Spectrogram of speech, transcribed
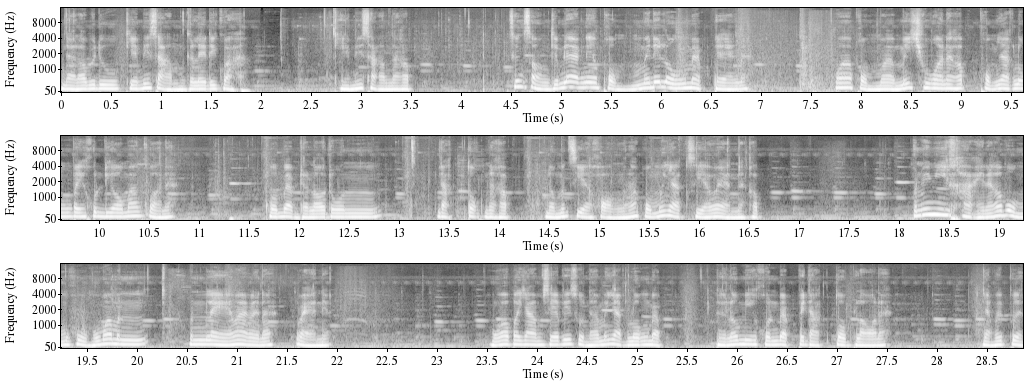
เดี๋ยวเราไปดูเกมที่ 3 กันเลยดีกว่า เกมที่ 3 นะครับ ซึ่ง 2 เกมแรกเนี่ยผมไม่ได้ลงแมปแดงนะ ว่าผมไม่ชัวร์นะครับ ผมอยากลงไปคนเดียวมากกว่านะผมแบบเดี๋ยวเราโดนดักตบนะครับเดี๋ยวมันเสียของนะ ผมไม่อยากเสียแหวนนะครับ มันไม่มีขายนะครับผมโอ้โหผมว่ามัน มันแรงมากเลยนะแหวนเนี่ยผมก็พยายามเซฟที่สุดนะไม่อยากลงแบบเออแล้วมีคนแบบไปดักตบเรานะ อยากไปเปิด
